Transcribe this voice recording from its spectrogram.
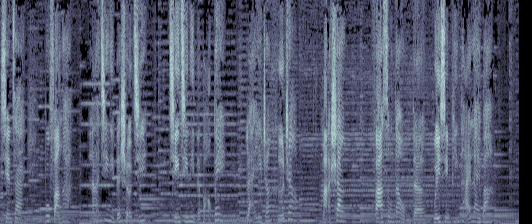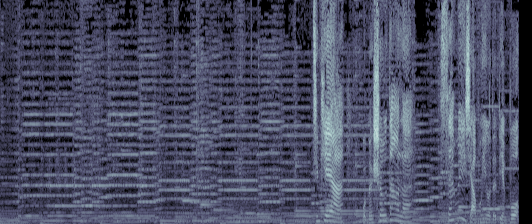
现在不妨啊，拿起你的手机，亲亲你的宝贝，来一张合照，马上发送到我们的微信平台来吧。今天啊，我们收到了三位小朋友的点播。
